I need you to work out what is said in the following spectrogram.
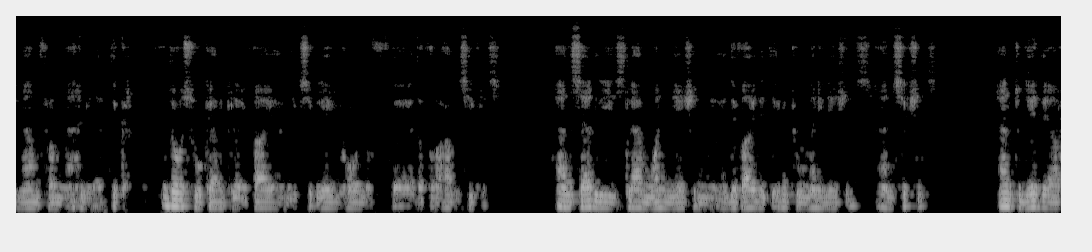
imam from Ahl al-Dhikr those who can clarify and explain all of uh, the Quran secrets. And sadly, Islam, one nation, uh, divided into many nations and sections. And today they are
